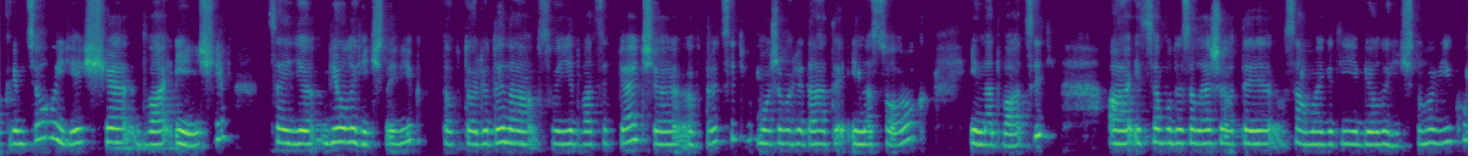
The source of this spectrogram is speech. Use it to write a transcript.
крім цього, є ще два інші: це є біологічний вік, Тобто людина в свої 25 чи в 30 може виглядати і на 40, і на 20, і це буде залежати саме від її біологічного віку.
